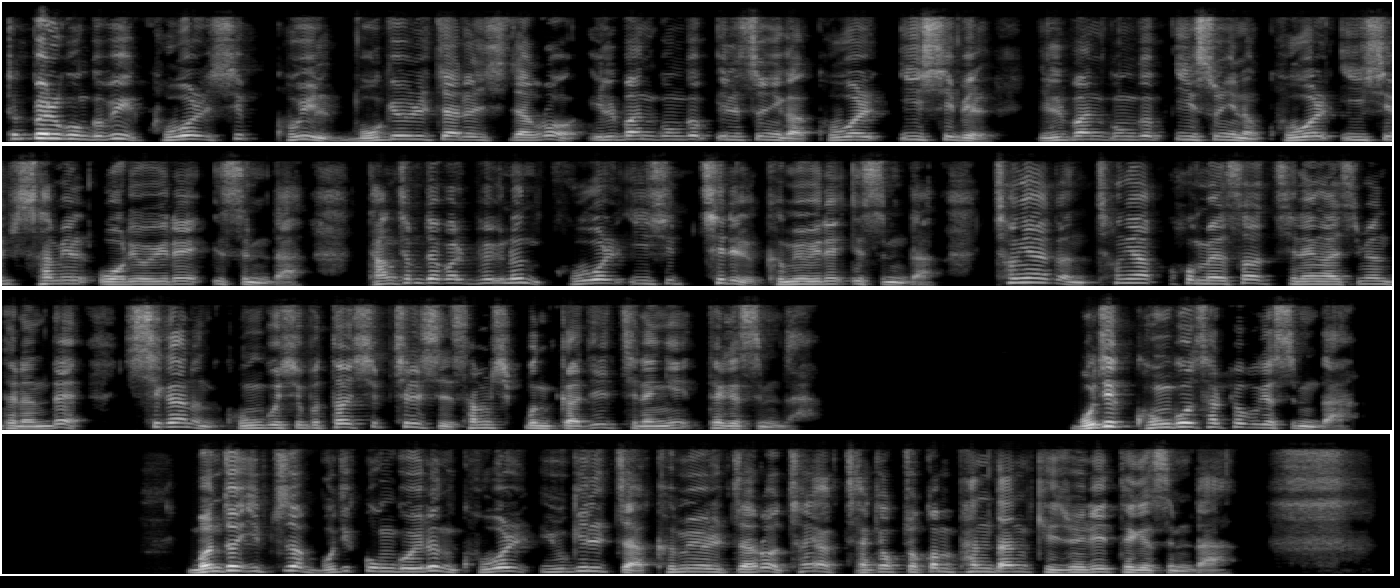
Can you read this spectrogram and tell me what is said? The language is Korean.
특별 공급이 9월 19일 목요일자를 시작으로 일반 공급 1순위가 9월 20일, 일반 공급 2순위는 9월 23일 월요일에 있습니다. 당첨자 발표는 9월 27일 금요일에 있습니다. 청약은 청약홈에서 진행하시면 되는데 시간은 09시부터 17시 30분까지 진행이 되겠습니다. 모집 공고 살펴보겠습니다. 먼저 입주자 모집 공고일은 9월 6일자 금요일자로 청약 자격 조건 판단 기준일이 되겠습니다.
